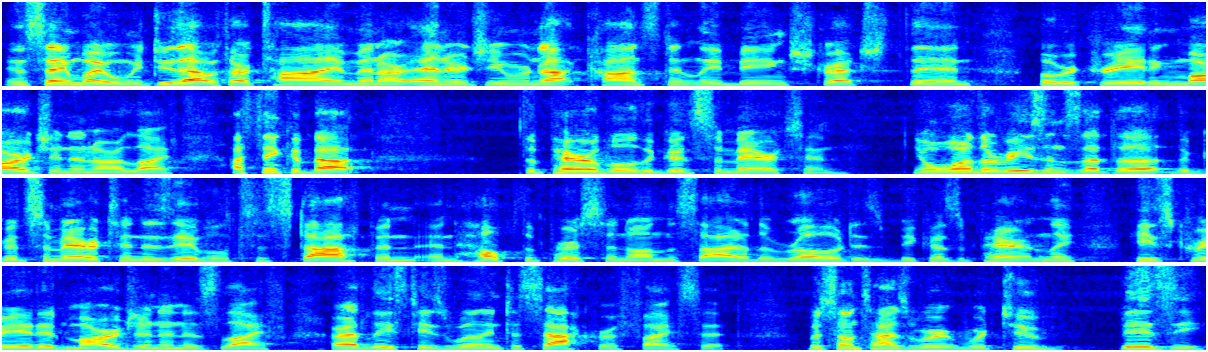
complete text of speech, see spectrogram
In the same way, when we do that with our time and our energy, we're not constantly being stretched thin, but we're creating margin in our life. I think about the parable of the Good Samaritan. You know, one of the reasons that the, the Good Samaritan is able to stop and, and help the person on the side of the road is because apparently he's created margin in his life, or at least he's willing to sacrifice it. But sometimes we're, we're too busy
